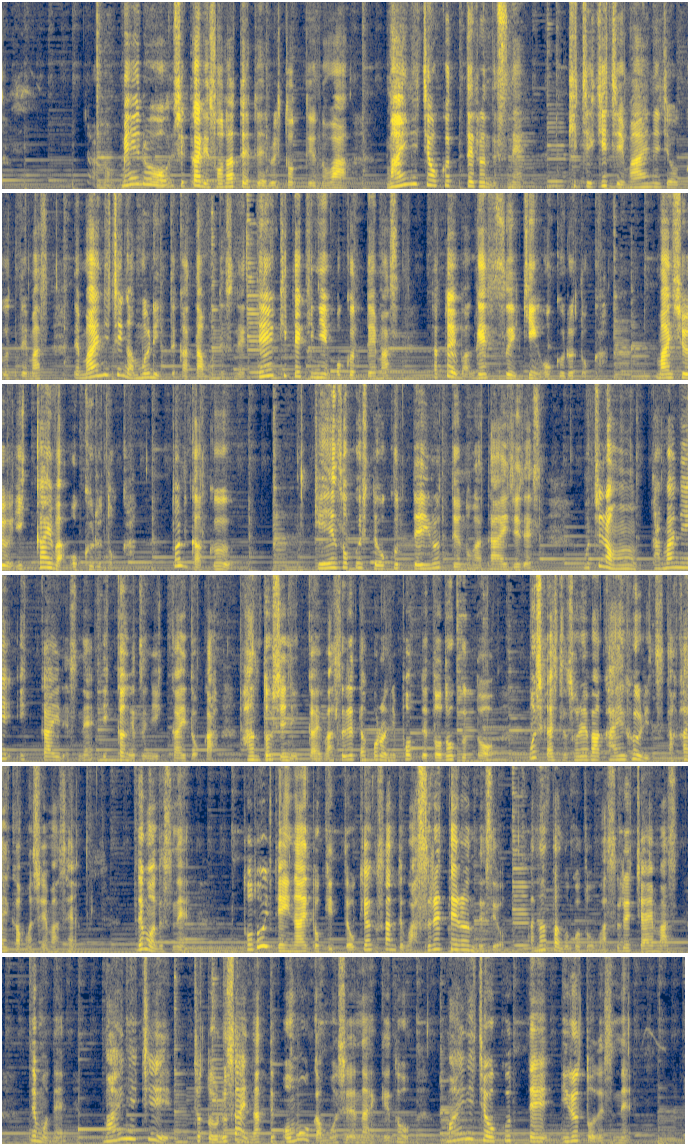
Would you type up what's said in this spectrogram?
あのメールをしっかり育てている人っていうのは毎日送ってるんですね。きちきち毎日送ってます。で、毎日が無理って方もですね、定期的に送っています。例えば月水金送るとか、毎週1回は送るとかとにかく継続して送っているっていうのが大事です。もちろんたまに1回ですね1ヶ月に1回とか半年に1回忘れた頃にポッて届くともしかしてそれは開封率高いかもしれません。でもですね届いていない時ってお客さんって忘れてるんですよ。あなたのことを忘れちゃいます。でもね毎日ちょっとうるさいなって思うかもしれないけど毎日送っているとですね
